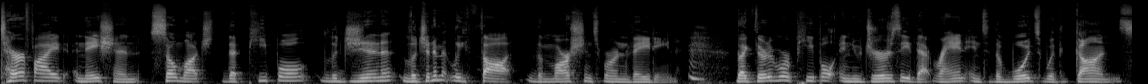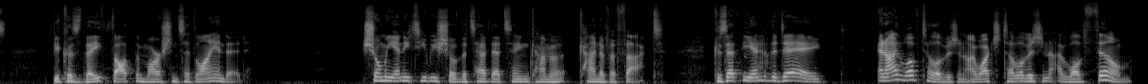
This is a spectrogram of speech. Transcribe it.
terrified a nation so much that people legit- legitimately thought the Martians were invading. like there were people in New Jersey that ran into the woods with guns because they thought the Martians had landed. Show me any TV show that's had that same kind of kind of effect. Because at the end of the day, and I love television. I watch television. I love film,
